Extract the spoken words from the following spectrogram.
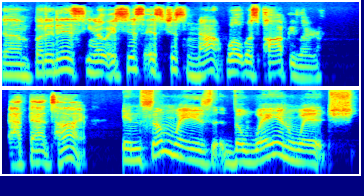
um, but it is you know it's just it's just not what was popular at that time in some ways, the way in which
